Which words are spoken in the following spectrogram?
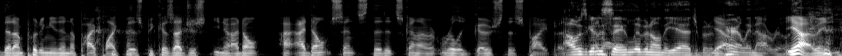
that I'm putting it in a pipe like this because I just you know I don't I, I don't sense that it's gonna really ghost this pipe. At, I was going to say all. living on the edge, but Yeah. apparently not really. yeah, I mean,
